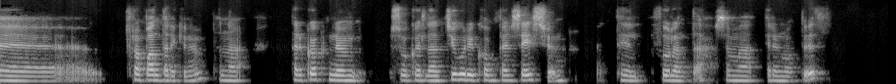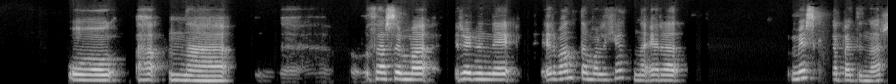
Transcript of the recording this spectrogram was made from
uh, frá bandarækjunum þannig að það er gögnum svo kallar jury compensation til þólenda sem eru notuð. Og hana, uh, það sem að rauninni er vandamáli hérna er að miskabætunar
